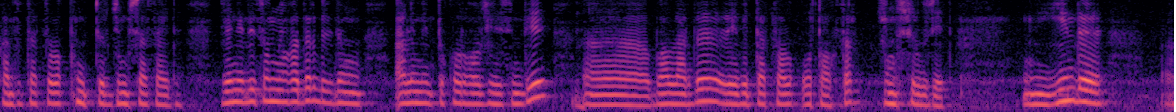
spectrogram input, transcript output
консультациялық пункттер жұмыс жасайды. Және де сонымен қатар біздің әлеуметтік қорғау жүйесінде ә, балаларды реабилитациялық орталықтар жұмыс жүргізеді. Енді ә,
